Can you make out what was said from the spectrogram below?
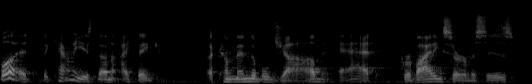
But the county has done, I think, a commendable job at providing services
